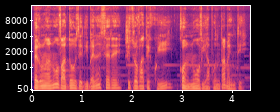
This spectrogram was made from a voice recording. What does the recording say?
Per una nuova dose di benessere ci trovate qui con nuovi appuntamenti.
